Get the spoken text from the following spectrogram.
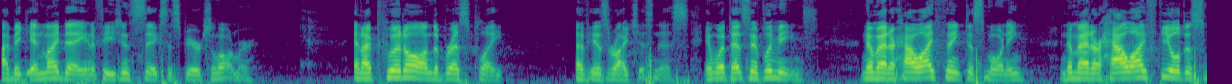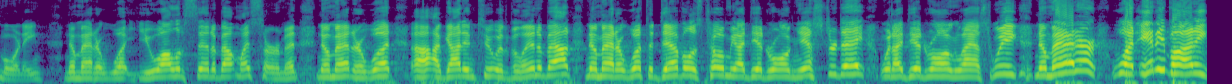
I begin my day in Ephesians 6, the spiritual armor. And I put on the breastplate of his righteousness. And what that simply means, no matter how I think this morning, no matter how I feel this morning, no matter what you all have said about my sermon, no matter what uh, I got into it with Belen about, no matter what the devil has told me I did wrong yesterday, what I did wrong last week, no matter what anybody,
